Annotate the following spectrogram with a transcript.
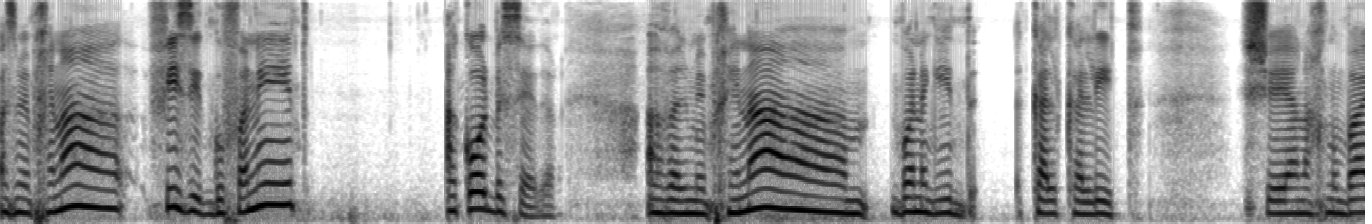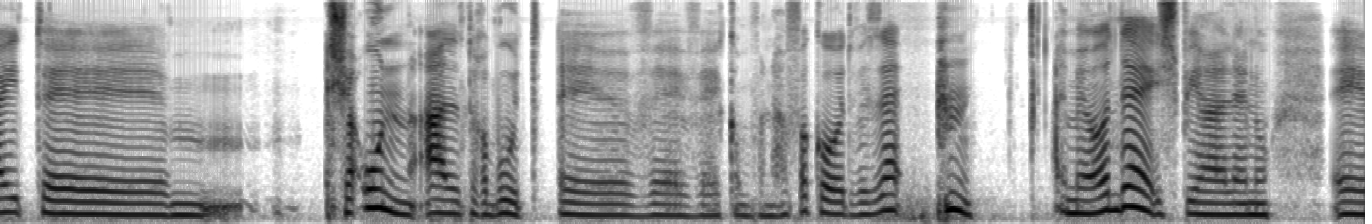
אז מבחינה פיזית, גופנית, הכל בסדר. אבל מבחינה, בוא נגיד, כלכלית, שאנחנו בית אה, שעון על תרבות, אה, ו- וכמובן הפקות וזה, מאוד אה, השפיע עלינו. אה,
